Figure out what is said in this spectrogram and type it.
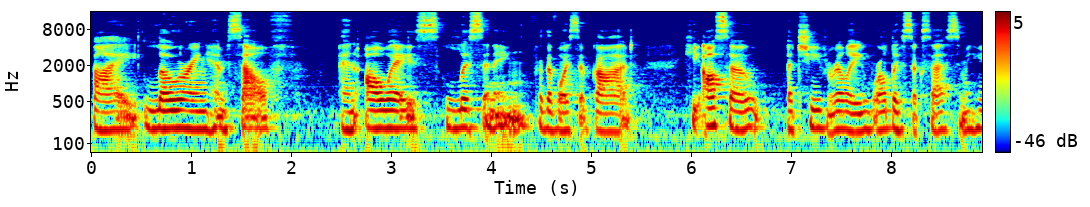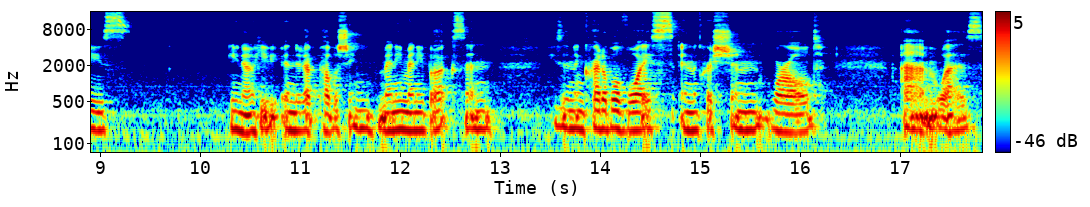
by lowering himself and always listening for the voice of God. He also achieved really worldly success. I mean, he's, you know, he ended up publishing many, many books, and he's an incredible voice in the Christian world. Um, was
